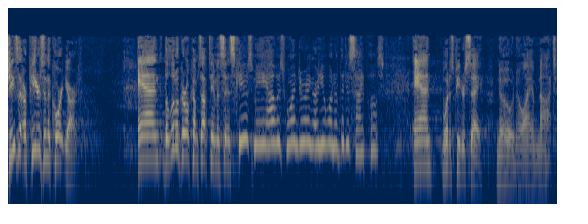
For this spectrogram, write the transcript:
Jesus or Peter's in the courtyard. And the little girl comes up to him and says, Excuse me, I was wondering, are you one of the disciples? And what does Peter say? No, no, I am not.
